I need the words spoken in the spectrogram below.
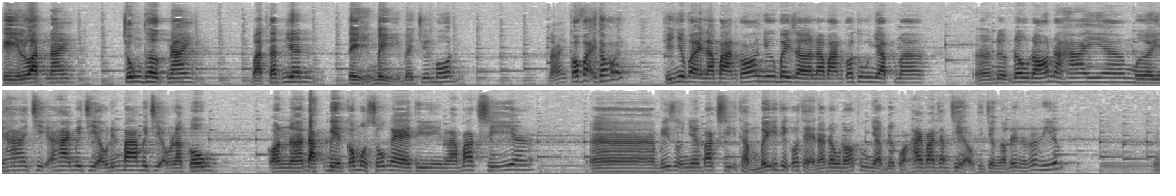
kỷ luật này trung thực này và tất nhiên tỉ mỉ về chuyên môn. Đấy có vậy thôi thì như vậy là bạn có như bây giờ là bạn có thu nhập mà ờ, được đâu đó là hai ờ, mười hai triệu 20 triệu đến 30 triệu là cùng. Còn ờ, đặc biệt có một số nghề thì là bác sĩ à, ví dụ như bác sĩ thẩm mỹ thì có thể là đâu đó thu nhập được khoảng hai ba trăm triệu thì trường hợp đây là rất hiếm. Ừ.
